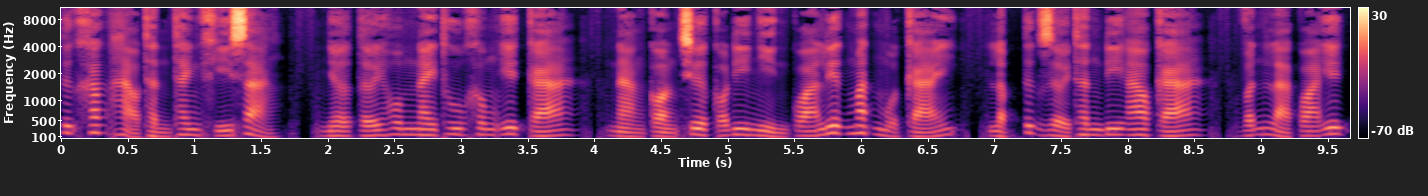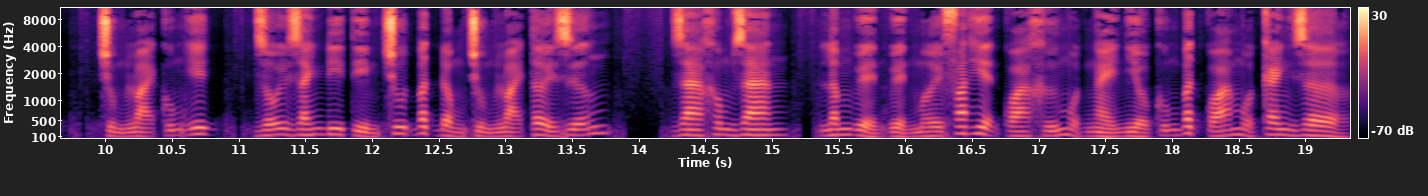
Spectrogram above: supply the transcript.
Tức khắc hảo thần thanh khí sảng, nhớ tới hôm nay thu không ít cá, nàng còn chưa có đi nhìn qua liếc mắt một cái, lập tức rời thân đi ao cá, vẫn là quá ít, chủng loại cũng ít, dỗi dánh đi tìm chút bất đồng chủng loại tơi dưỡng. Ra không gian, Lâm Uyển Uyển mới phát hiện quá khứ một ngày nhiều cũng bất quá một canh giờ,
